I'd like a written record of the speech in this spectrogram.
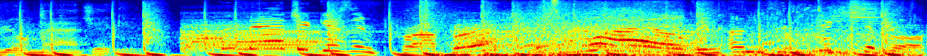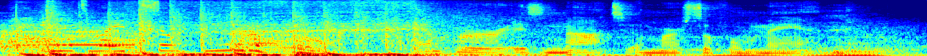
real magic. But magic isn't proper. It's wild and unpredictable, and that's why it's so beautiful. Emperor is not a merciful man.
